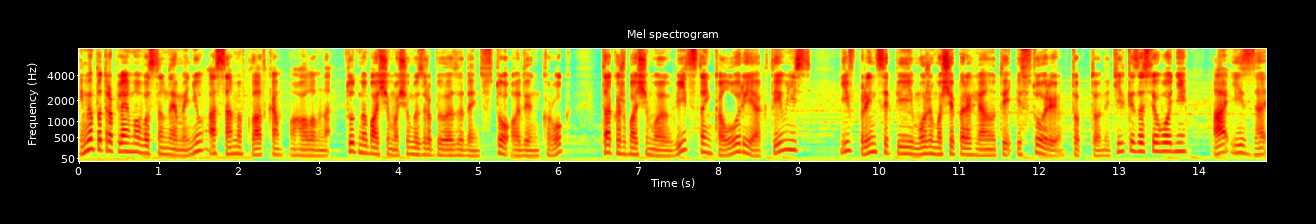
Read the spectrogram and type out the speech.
і ми потрапляємо в основне меню, а саме вкладка Головна. Тут ми бачимо, що ми зробили за день 101 крок. Також бачимо відстань, калорії, активність, і, в принципі, можемо ще переглянути історію, тобто не тільки за сьогодні, а і за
